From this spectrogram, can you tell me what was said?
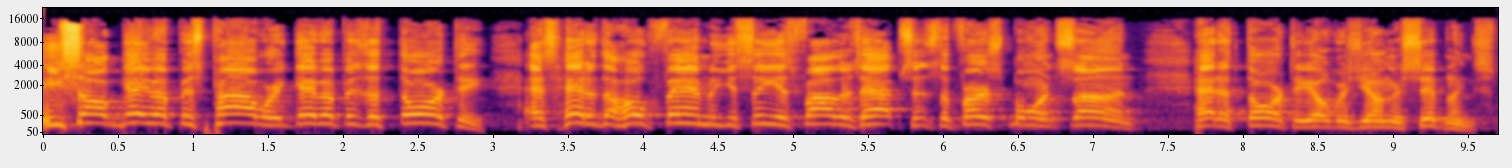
Esau gave up his power, he gave up his authority. As head of the whole family, you see his father's absence, the firstborn son had authority over his younger siblings.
